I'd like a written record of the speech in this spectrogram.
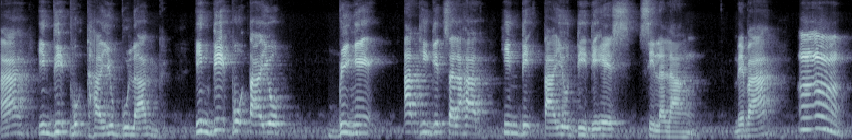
ah, hindi po tayo bulag. Hindi po tayo bingi at higit sa lahat hindi tayo DDS sila lang. 'Di ba? Mm.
